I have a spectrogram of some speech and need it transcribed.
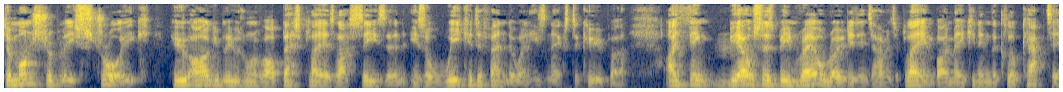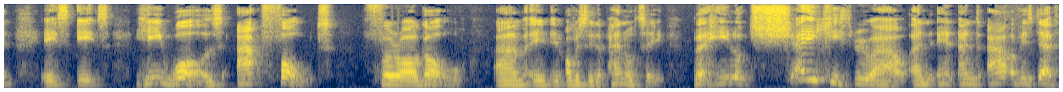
Demonstrably, Struijk, who arguably was one of our best players last season, is a weaker defender when he's next to Cooper. I think Bielsa's been railroaded into having to play him by making him the club captain. It's it's he was at fault for our goal. Um, in, in- obviously the penalty, but he looked shaky throughout and and out of his depth,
